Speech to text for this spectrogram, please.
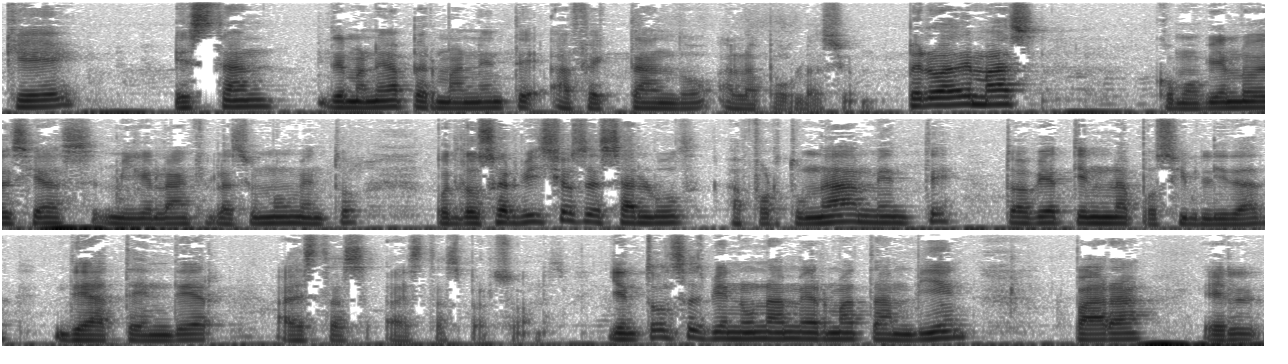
que están de manera permanente afectando a la población. Pero además, como bien lo decías Miguel Ángel hace un momento, pues los servicios de salud afortunadamente todavía tienen la posibilidad de atender a estas, a estas personas. Y entonces viene una merma también para el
